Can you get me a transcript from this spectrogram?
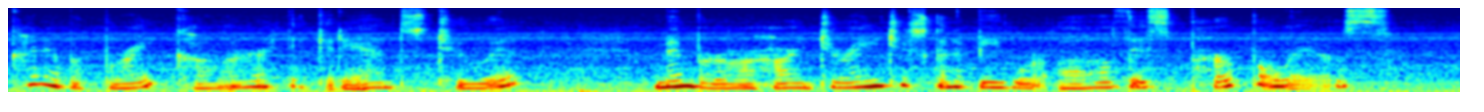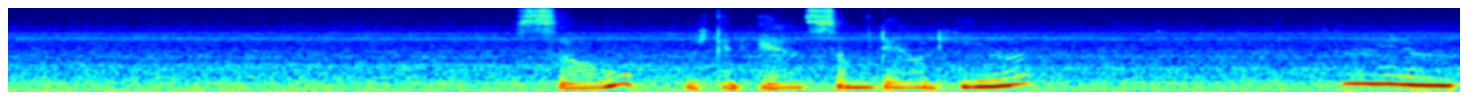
kind of a bright color. I think it adds to it. Remember, our hydrangea is going to be where all this purple is. So we can add some down here. And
